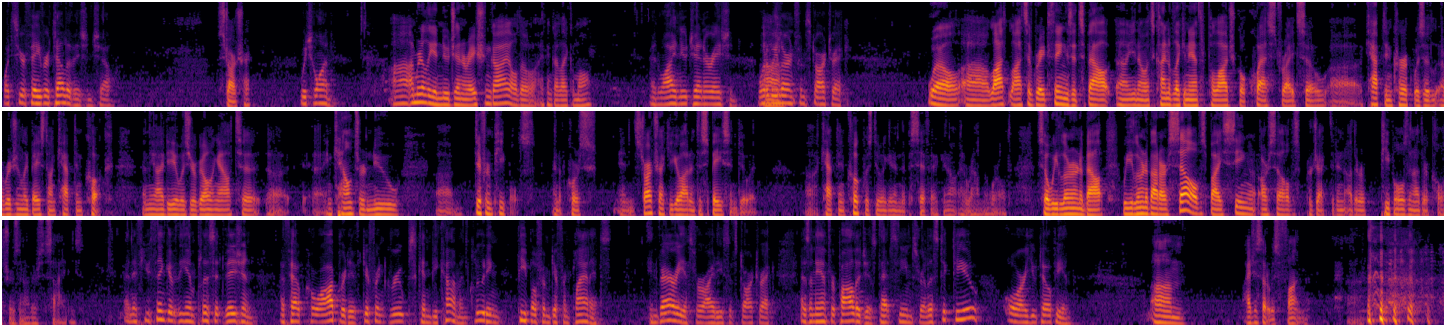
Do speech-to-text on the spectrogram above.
What's your favorite television show? Star Trek. Which one? Uh, I'm really a new generation guy, although I think I like them all. And why New Generation? What do we Uh, learn from Star Trek? Well, uh, lot, lots of great things. It's about, uh, you know, it's kind of like an anthropological quest, right? So uh, Captain Kirk was originally based on Captain Cook. And the idea was you're going out to uh, encounter new, uh, different peoples. And of course, in Star Trek, you go out into space and do it. Uh, Captain Cook was doing it in the Pacific and, and around the world. So we learn about we learn about ourselves by seeing ourselves projected in other peoples and other cultures and other societies. And if you think of the implicit vision of how cooperative different groups can become, including people from different planets, in various varieties of Star Trek, as an anthropologist, that seems realistic to you or utopian? Um, I just thought it was fun. Uh,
